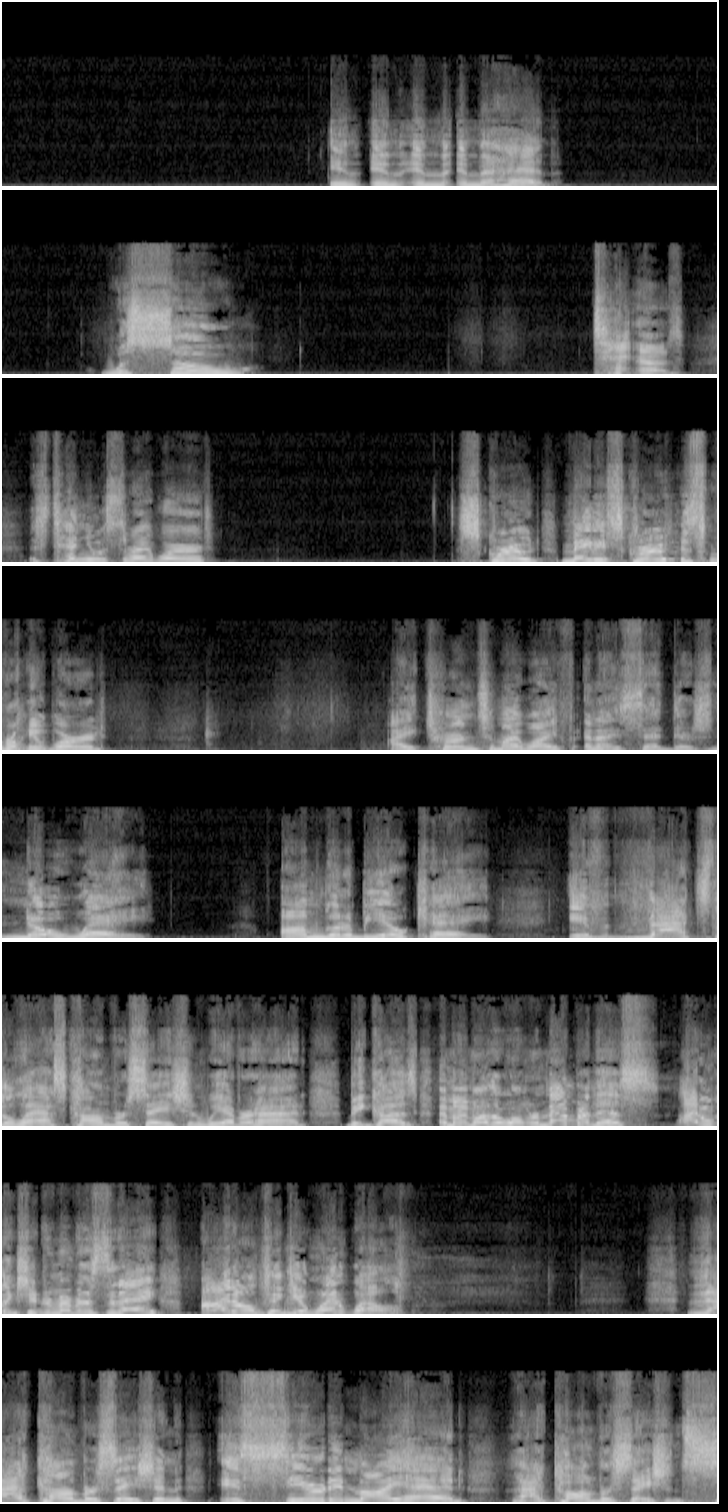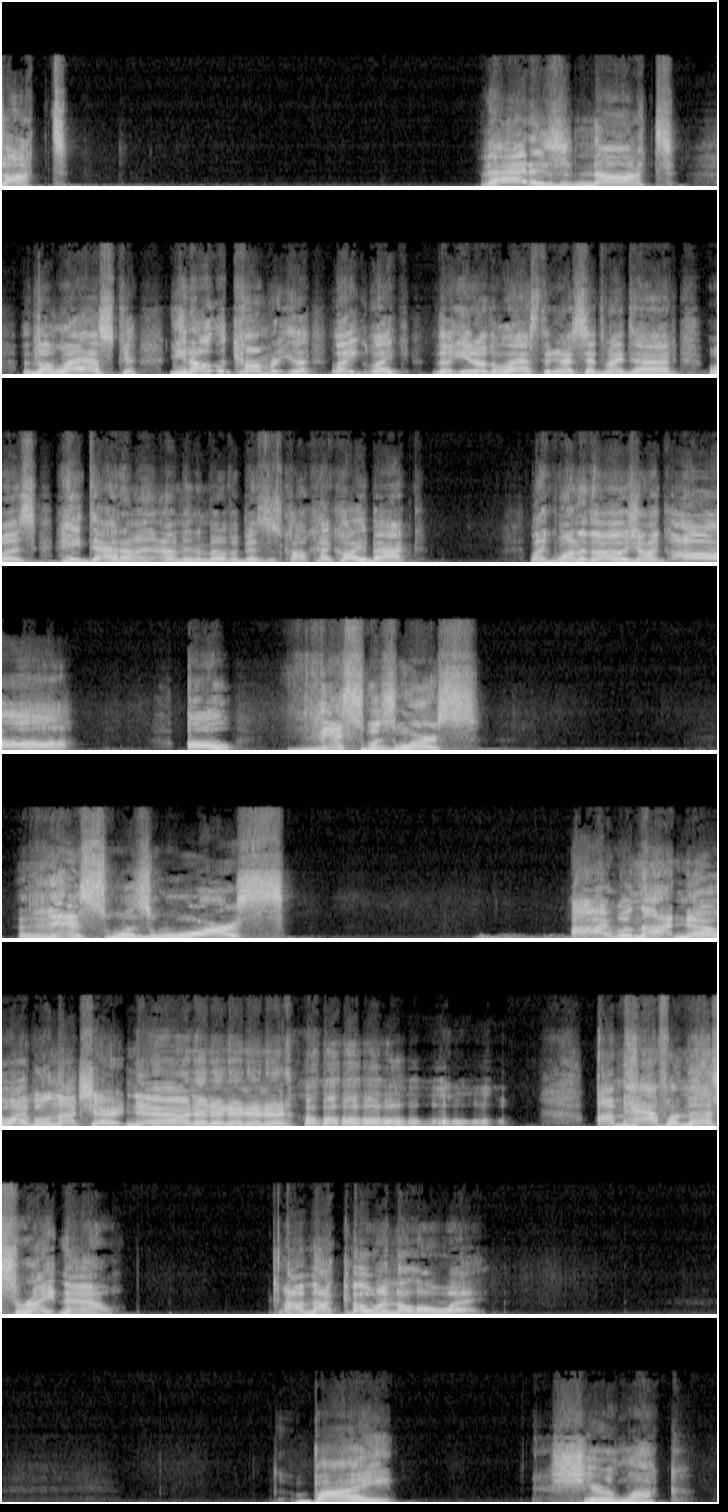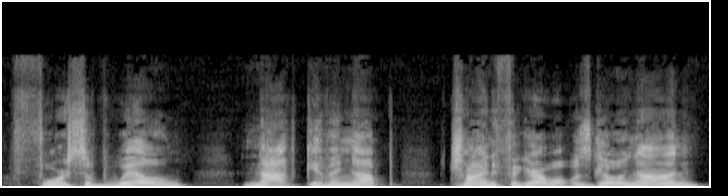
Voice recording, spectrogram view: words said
in in in in the head was so ten, uh, is tenuous the right word? Screwed. Maybe screwed is the right word. I turned to my wife and I said, There's no way I'm going to be okay if that's the last conversation we ever had. Because, and my mother won't remember this. I don't think she'd remember this today. I don't think it went well. That conversation is seared in my head. That conversation sucked. That is not the last. You know the conversation, like like the you know the last thing I said to my dad was, "Hey, Dad, I'm I'm in the middle of a business call. Can I call you back?" Like one of those, you're like, "Oh, oh, this was worse. This was worse." I will not. No, I will not share it. No, no, no, no, no, no. I'm half a mess right now. I'm not going the whole way. By sheer luck, force of will, not giving up, trying to figure out what was going on.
